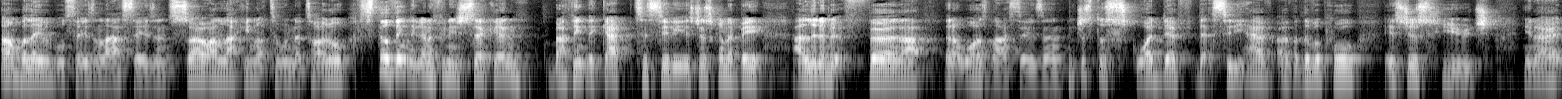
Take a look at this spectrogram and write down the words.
unbelievable season last season. So unlucky not to win the title. Still think they're going to finish second, but I think the gap to City is just going to be a little bit further than it was last season. Just the squad depth that City have over Liverpool is just huge. You know,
